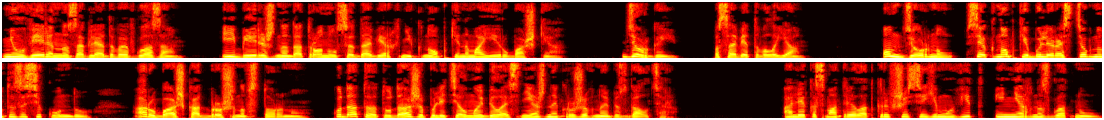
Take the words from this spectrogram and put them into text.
неуверенно заглядывая в глаза, и бережно дотронулся до верхней кнопки на моей рубашке. «Дергай», — посоветовала я. Он дернул, все кнопки были расстегнуты за секунду, а рубашка отброшена в сторону. Куда-то туда же полетел мой белоснежный кружевной бюстгальтер. Олег осмотрел открывшийся ему вид и нервно сглотнул.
